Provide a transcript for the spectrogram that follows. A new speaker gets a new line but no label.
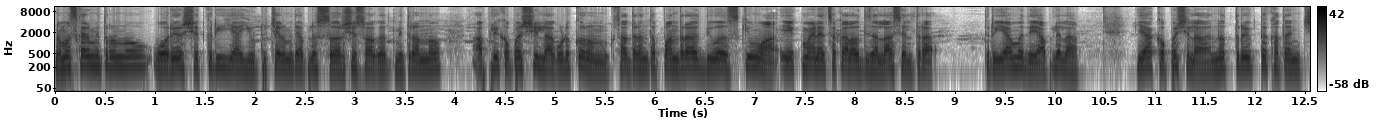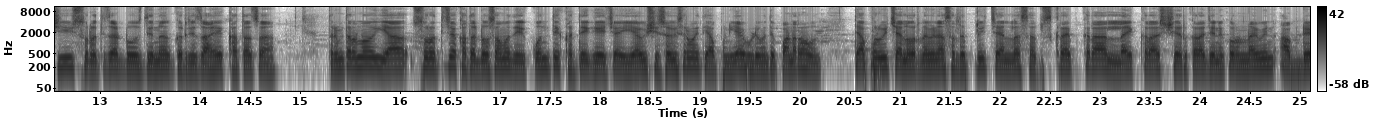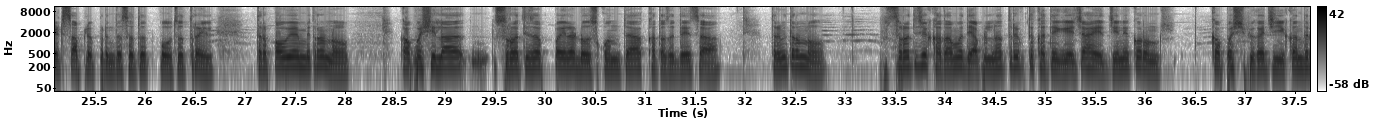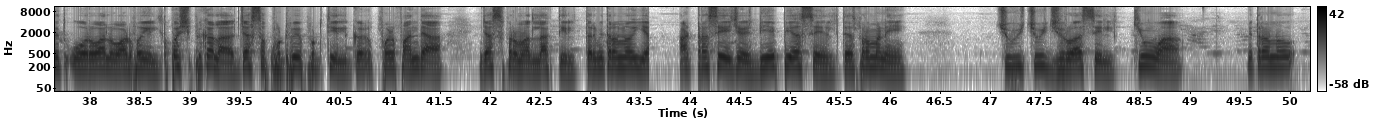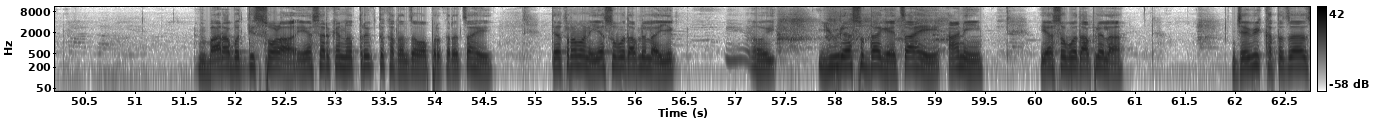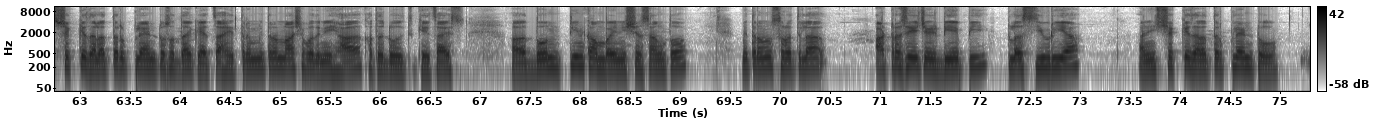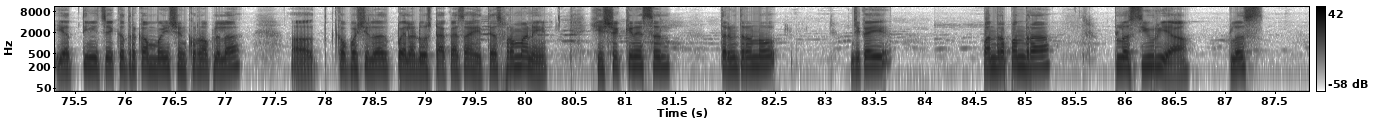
नमस्कार मित्रांनो वॉरियर शेतकरी या यूट्यूब चॅनलमध्ये आपलं सहर्ष स्वागत. मित्रांनो आपली कपाशी लागवड करून साधारणतः पंधरा दिवस किंवा एक महिन्याचा कालावधी झाला असेल तर तर यामध्ये आपल्याला या कपाशीला नत्रयुक्त खतांची सुरुवातीचा डोस देणं गरजेचं आहे खताचा. तर मित्रांनो या सुरुवातीच्या खता डोसामध्ये कोणते खते घ्यायचे आहे याविषयी सविस्तर माहिती आपण या व्हिडिओमध्ये पाहणार आहोत. त्यापूर्वी चॅनलवर नवीन असाल तर प्लीज चॅनलला सबस्क्राईब करा लाईक करा शेअर करा जेणेकरून नवीन अपडेट्स आपल्यापर्यंत सतत पोहोचत राहील. तर पाहूया मित्रांनो कपाशीला सुरुवातीचा पहिला डोस कोणत्या खताचा द्यायचा? तर मित्रांनो सुरुवातीच्या खतामध्ये आपल्याला नत्रयुक्त खते घ्यायचे आहेत जेणेकरून कपाशी पिकाची एकंदरीत ओव्हरऑल वाढ होईल. कपाशी पिकाला जास्त फुटवे फुटतील ग फळफांद्या जास्त प्रमाणात लागतील. तर मित्रांनो या अठराशे एच डी ए पी असेल त्याचप्रमाणे चोवीस चोवीस झिरो असेल किंवा मित्रांनो बारा बत्तीस सोळा यासारख्या नत्रयुक्त खतांचा वापर करायचा आहे. त्याचप्रमाणे यासोबत आपल्याला एक युरियासुद्धा घ्यायचा आहे आणि यासोबत आपल्याला जैविक खताचा शक्य झाला तर प्लॅन्टोसुद्धा घ्यायचा आहे. तर मित्रांनो अशा पद्धतीने हा खताचा डोस घ्यायचा आहे. दोन तीन कॉम्बायनेशन सांगतो. मित्रांनो सुरुवातीला अठराशे H D A P plus urea आणि शक्य झाला तर प्लॅन्टो या तिन्हीचं एकत्र कॉम्बायनेशन करून आपल्याला कपाशीला पहिला डोस टाकायचा आहे. त्याचप्रमाणे हे शक्य नसेल तर मित्रांनो जे काही पंधरा पंधरा प्लस युरिया प्लस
